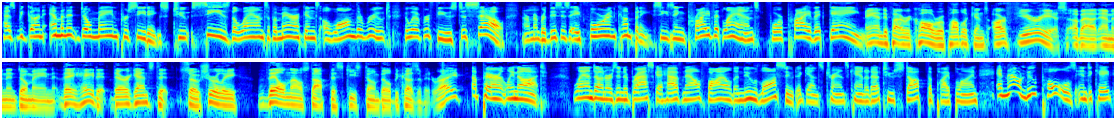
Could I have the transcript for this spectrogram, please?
has begun eminent domain proceedings to seize the lands of Americans along the route who have refused to sell. Now remember, this is a foreign company seizing private lands for private gain. And if I recall, Republicans are furious about eminent domain. They hate it. They're against it. So surely they'll now stop this Keystone bill because of it, right? Apparently not. Landowners in Nebraska have now filed a new lawsuit against TransCanada to stop the pipeline, and now new polls indicate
